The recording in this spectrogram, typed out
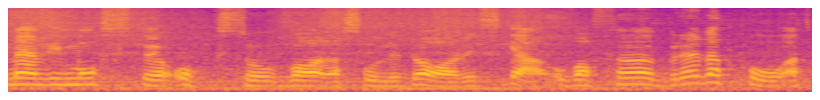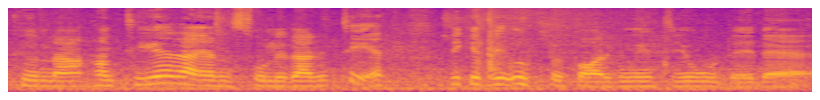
men vi måste också vara solidariska och vara förberedda på att kunna hantera en solidaritet. Vilket vi uppenbarligen inte gjorde i det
